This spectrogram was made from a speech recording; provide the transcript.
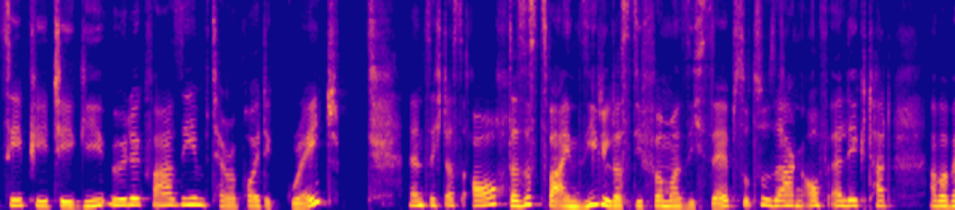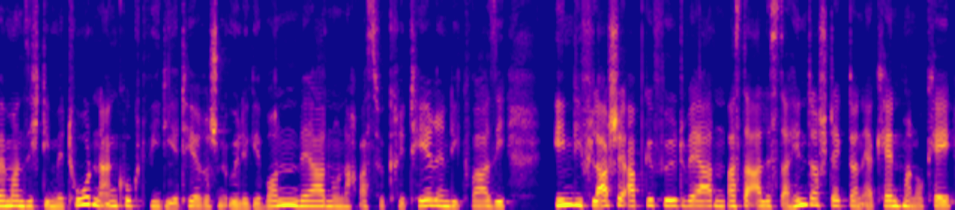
CPTG-Öle quasi, Therapeutic Grade nennt sich das auch. Das ist zwar ein Siegel, das die Firma sich selbst sozusagen auferlegt hat, aber wenn man sich die Methoden anguckt, wie die ätherischen Öle gewonnen werden und nach was für Kriterien die quasi in die Flasche abgefüllt werden, was da alles dahinter steckt, dann erkennt man, okay,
